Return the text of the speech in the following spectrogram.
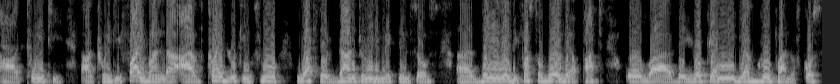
uh, 2025. Uh, and uh, I've tried looking through what they've done to really make themselves uh, very ready. First of all, they are part of uh, the European Media Group, and of course,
